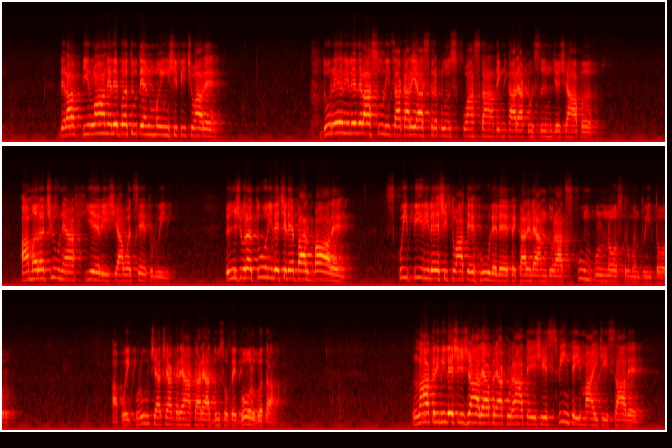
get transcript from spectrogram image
de la piroanele bătute în mâini și picioare, durerile de la sulița care i-a străpuns coasta din care a curs sânge și apă, amărăciunea fierii și a oțetului, înjurăturile cele barbare, scuipirile și toate hulele pe care le-a îndurat scumpul nostru Mântuitor, apoi crucea cea grea care a dus-o pe Golgota, lacrimile și jalea preacuratei și Sfintei Maicii sale,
